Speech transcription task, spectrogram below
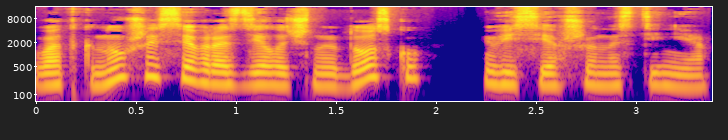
воткнувшийся в разделочную доску, висевшую на стене.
